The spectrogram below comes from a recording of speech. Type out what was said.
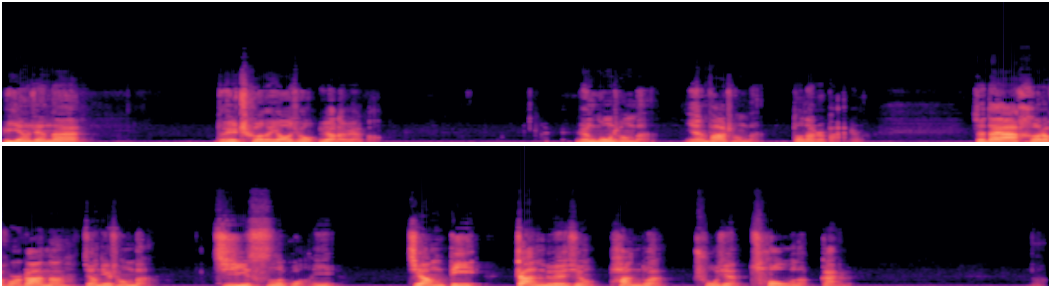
毕竟现在对于车的要求越来越高，人工成本、研发成本都在这摆着呢，所以大家合着伙干呢，降低成本。集思广益，降低战略性判断出现错误的概率。啊，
